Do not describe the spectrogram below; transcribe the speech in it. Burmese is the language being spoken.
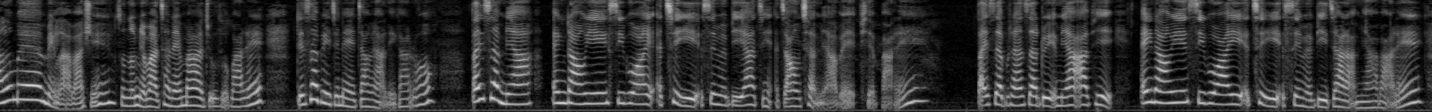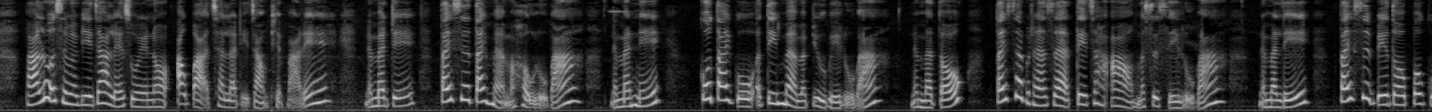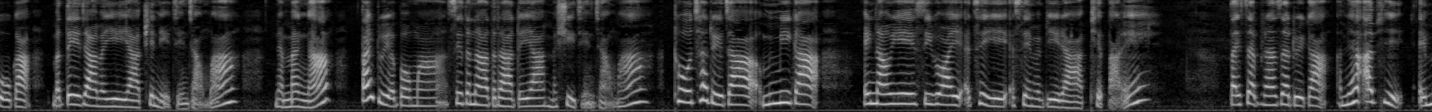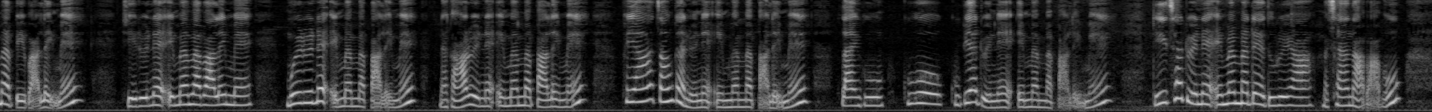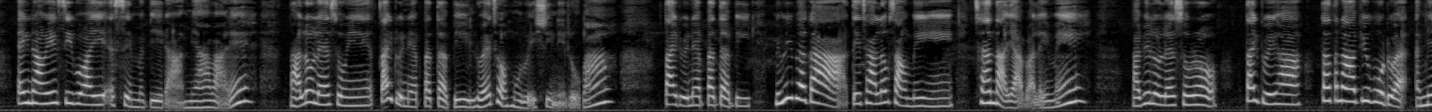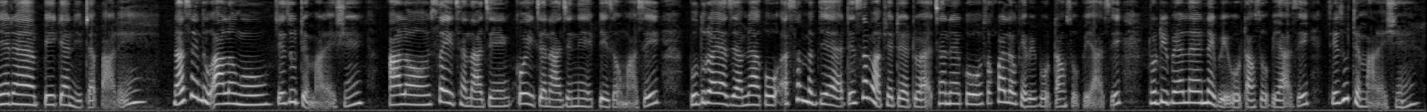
အားလုံးပဲမင်္ဂလာပါရှင်စွန်စွန်မြန်မာ channel မှာကြိုဆိုပါရစေတင်ဆက်ပေးခြင်းတဲ့အကြောင်းအရာလေးကတော့တိုက်ဆက်များအိမ်တောင်ရေးစီးပွားရေးအချစ်ရေးအဆင်မပြေရခြင်းအကြောင်းအချက်များပဲဖြစ်ပါတယ်တိုက်ဆက်ပထန်းဆက်တွေအများအပြည့်အိမ်တောင်ရေးစီးပွားရေးအချစ်ရေးအဆင်မပြေကြတာများပါတယ်ဘာလို့အဆင်မပြေကြလဲဆိုရင်တော့အောက်ပါအချက်လက်တွေကြောင့်ဖြစ်ပါတယ်နံပါတ်1တိုက်စစ်တိုက်မှန်မဟုတ်လို့ပါနံပါတ်2ကိုယ်တိုက်ကိုအတိမတ်မပြုတ်ပေလို့ပါ နံပါတ်3တိုက်ဆက်ပဋ္ဌာန်းဆက်တေချအောင်မစစ်ဆေးလို့ပါနံပါတ်4တိုက်စစ်ပေးသောပုဂ္ဂိုလ်ကမတေချမရေရာဖြစ်နေခြင်းကြောင့်ပါနံပါတ်5တိုက်တွေအပေါ်မှာစေတနာတရားတရားမရှိခြင်းကြောင့်ပါထိုအချက်တွေကြောင့်မိမိကအိမ်နောင်ရေးစီးပွားရေးအချစ်ရေးအဆင်မပြေတာဖြစ်ပါတယ်တိုက်ဆက်ပဋ္ဌာန်းဆက်တွေကအများအပြည့်အိမ်မက်ပေးပါလိမ့်မယ်ရေတွေနဲ့အိမ်မက်မက်ပါလိမ့်မယ်မွေတွေနဲ့အိမ်မက်မက်ပါလိမ့်မယ် ။နဂါးတွေနဲ့အိမ်မက်မက်ပါလိမ့်မယ်။ဖျားအကြောင်းကန်တွေနဲ့အိမ်မက်မက်ပါလိမ့်မယ်။လိုင်ကူကူကိုကူပြက်တွေနဲ့အိမ်မက်မက်ပါလိမ့်မယ်။ဒီချက်တွေနဲ့အိမ်မက်မက်တဲ့သူတွေဟာမချမ်းသာပါဘူး။အိမ်ထောင်ရေးစီးပွားရေးအဆင်မပြေတာများပါတယ်။ဘာလို့လဲဆိုရင်တိုက်တွေနဲ့ပတ်သက်ပြီးလွဲချော်မှုတွေရှိနေလို့ပါ။တိုက်တွေနဲ့ပတ်သက်ပြီးမိမိဘက်ကတေချာလှုပ်ဆောင်ပြီးရင်ချမ်းသာရပါလိမ့်မယ်။ဘာဖြစ်လို့လဲဆိုတော့တိုက်တွေဟာ သာသနာပြုဖို့အတွက်အမြဲတမ်းပေးကမ်းနေတတ်ပါတယ်။နောက်ဆင်သူအားလုံးကိုကျေးဇူးတင်ပါတယ်ရှင်။အားလုံးစိတ်ချမ်းသာခြင်းကိုယ်ရည်ကျမ်းသာခြင်းနဲ့ပြည့်စုံပါစေ။ဘုသူရရကြများကိုအဆက်မပြတ်တင်ဆက်မှာဖြစ်တဲ့အတွက် channel ကို subscribe လုပ်ခဲ့ပေးဖို့တောင်းဆိုပါရစေ။ notification လည်းနှိပ်ပေးဖို့တောင်းဆိုပါရစေ။ကျေးဇူးတင်ပါတယ်ရှင်။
